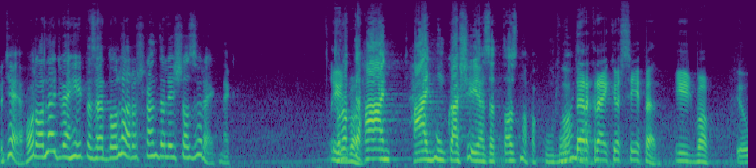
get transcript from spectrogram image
Ugye? Hol a 47 ezer dolláros rendelés az öregnek? Így Tudod, van. te hány, hány munkás éhezett aznap a kurva? Unterkráj, kösz szépen. Így van. Jó,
